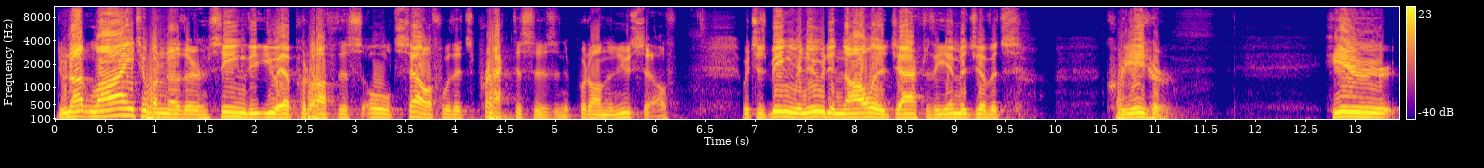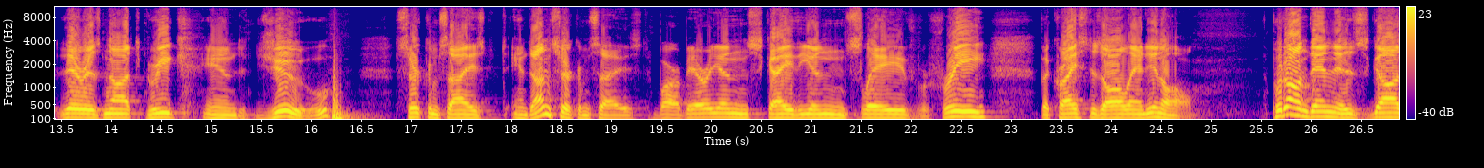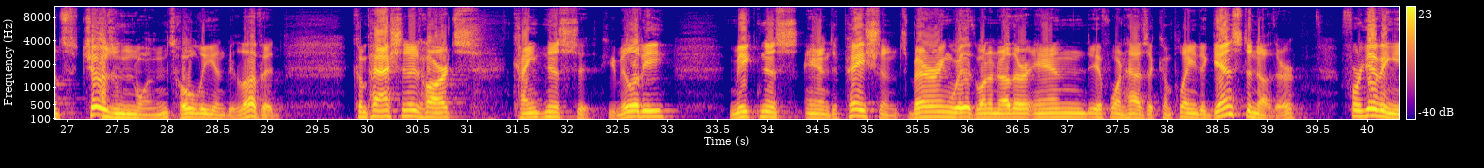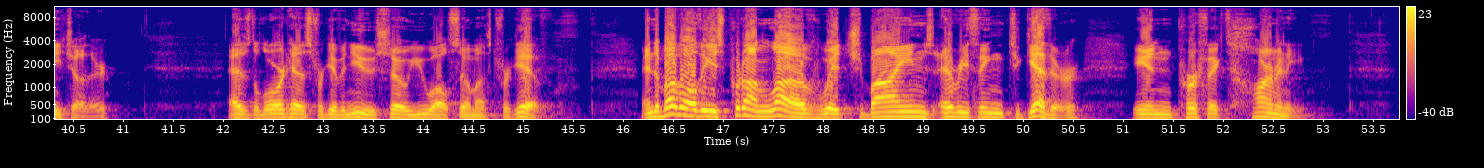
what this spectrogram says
Do not lie to one another, seeing that you have put off this old self with its practices and have put on the new self, which is being renewed in knowledge after the image of its creator. Here there is not Greek and Jew, circumcised and uncircumcised, barbarian, Scythian, slave, or free, but Christ is all and in all. Put on then as God's chosen ones, holy and beloved compassionate hearts, kindness, humility, meekness, and patience, bearing with one another, and if one has a complaint against another, forgiving each other. As the Lord has forgiven you, so you also must forgive. And above all these, put on love, which binds everything together in perfect harmony.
